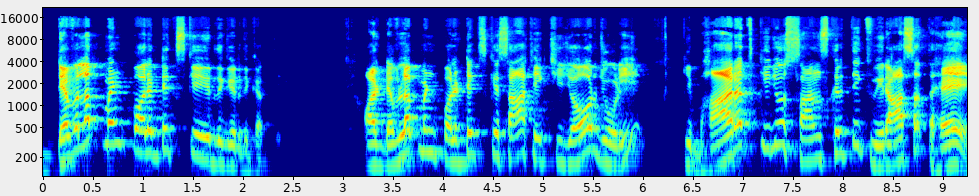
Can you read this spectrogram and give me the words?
डेवलपमेंट पॉलिटिक्स के इर्द गिर्द करती। और डेवलपमेंट पॉलिटिक्स के साथ एक चीज़ और जोड़ी कि भारत की जो सांस्कृतिक विरासत है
